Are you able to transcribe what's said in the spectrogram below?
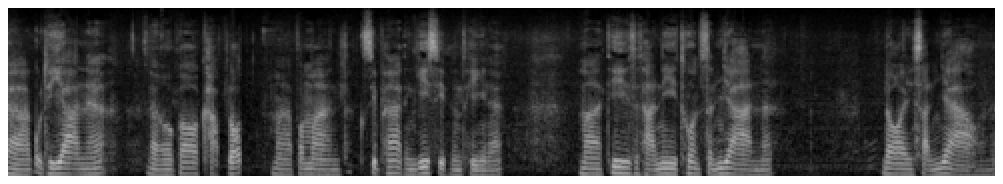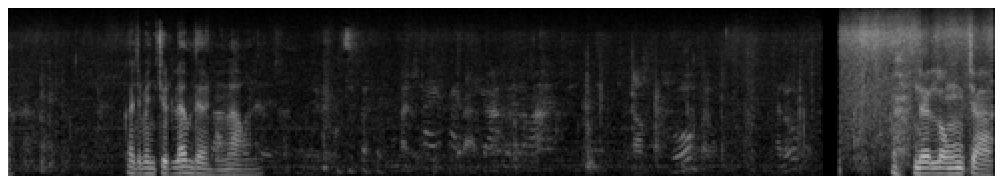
จากอุทยานนะฮะเราก็ขับรถมาประมาณสักสิบห้าถึงยี่สิบนาทีนะ มาที่สถานีทวนสัญญาณนะ ดอยสันยาวนะ ก็จะเป็นจุดเริ่มเดินของเรานะเดินลงจาก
